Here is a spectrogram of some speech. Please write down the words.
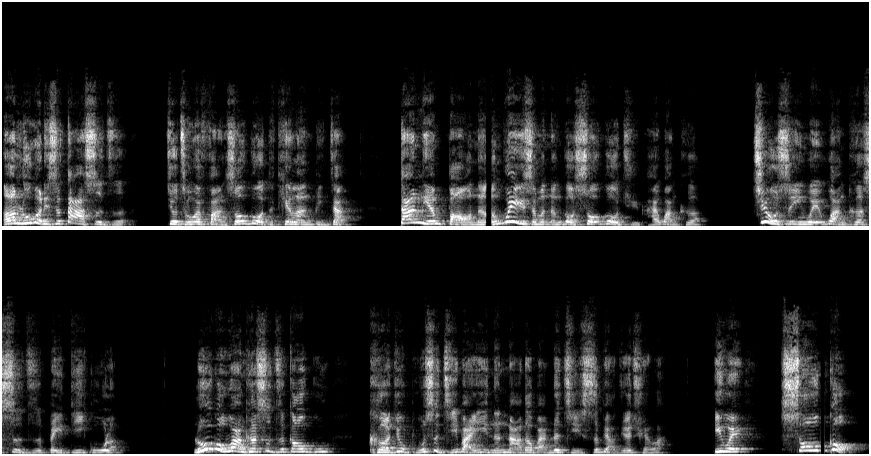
而如果你是大市值，就成为反收购的天然屏障。当年宝能为什么能够收购举牌万科，就是因为万科市值被低估了。如果万科市值高估，可就不是几百亿能拿到百分之几十表决权了。因为收购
